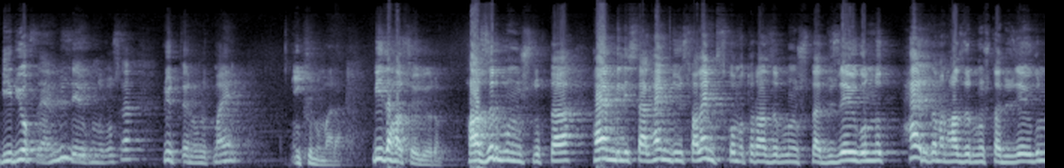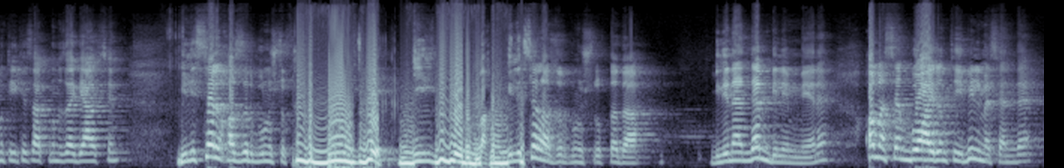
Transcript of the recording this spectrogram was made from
bir yoksa yani düzeye uygunluk olsa lütfen unutmayın iki numara. Bir daha söylüyorum. Hazır bulunuşlukta hem bilişsel hem duysal hem psikomotor hazır bulunuşlukta düzey uygunluk her zaman hazır bulunuşta düzey uygunluk ilkesi aklınıza gelsin. Bilişsel hazır bulunuşlukta bilgi, bilgi diyordum bak bilişsel hazır bulunuşlukta da bilinenden bilinmeyene ama sen bu ayrıntıyı bilmesen de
